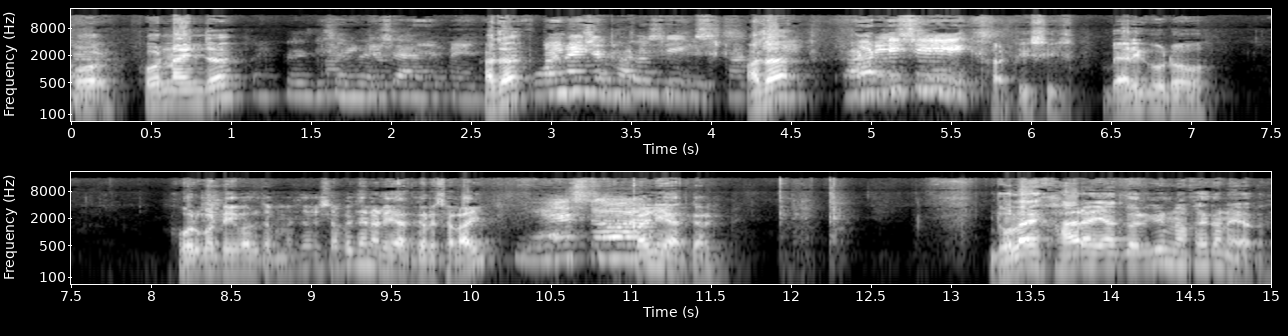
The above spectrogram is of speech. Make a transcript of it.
फोर फोर नाइन जा Twenty-seven. हजार. हजार. थर्टी सिक्स भेरी गुड हो फोरको टेबल त मजाले सबैजनाले याद गरेछ होला है? Yes, sir. कहिले याद गरे धोलाइ खाएर याद गरे कि नखाइकन याद?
